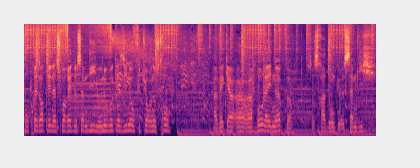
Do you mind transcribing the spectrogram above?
pour présenter la soirée de samedi au nouveau casino Futuro Nostro avec un, un- un beau line-up. Ce sera donc samedi,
